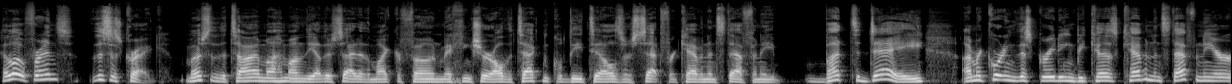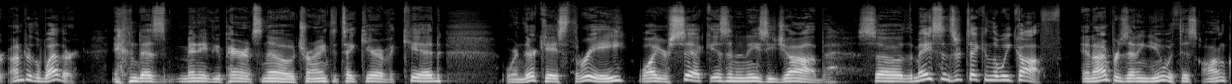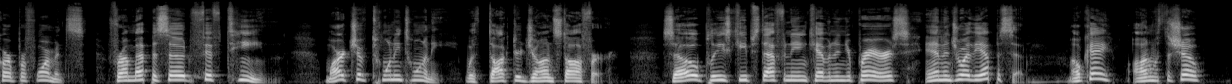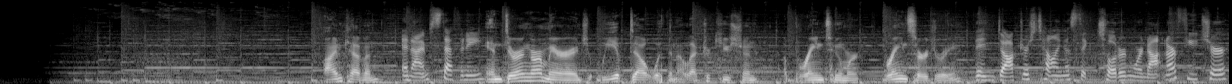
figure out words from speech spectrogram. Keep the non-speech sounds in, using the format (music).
Hello, friends. This is Craig. Most of the time, I'm on the other side of the microphone making sure all the technical details are set for Kevin and Stephanie. But today, I'm recording this greeting because Kevin and Stephanie are under the weather. (laughs) And as many of you parents know, trying to take care of a kid, or in their case, three, while you're sick isn't an easy job. So the Masons are taking the week off, and I'm presenting you with this encore performance from episode 15, March of 2020 with Dr. John Stauffer. So please keep Stephanie and Kevin in your prayers and enjoy the episode. Okay, on with the show. I'm Kevin, And I'm Stephanie. and during our marriage, we have dealt with an electrocution, a brain tumor, brain surgery. Then doctors telling us that children were not in our future,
